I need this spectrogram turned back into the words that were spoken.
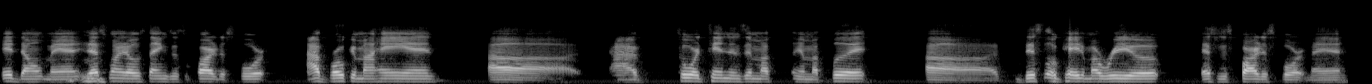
It don't, man. Mm-hmm. That's one of those things that's a part of the sport. I've broken my hand. Uh, I've tore tendons in my in my foot. Uh, dislocated my rib. That's just part of the sport, man.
